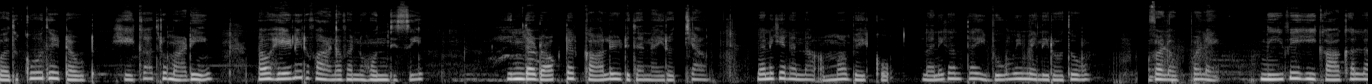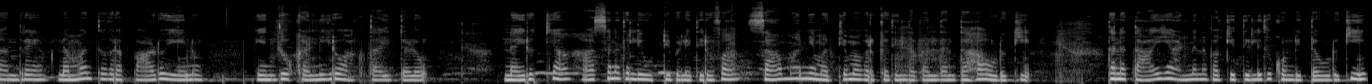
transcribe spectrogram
ಬದುಕುವುದೇ ಡೌಟ್ ಹೇಗಾದರೂ ಮಾಡಿ, ನಾವು ಹೇಳಿರುವ ಹಣವನ್ನು ಹೊಂದಿಸಿ. ಇಂದ ಡಾಕ್ಟರ್ ಕಾಲು ಹಿಡಿದ ನೈಋತ್ಯ, ನನಗೆ ನನ್ನ ಅಮ್ಮ ಬೇಕು. ನನಗಂತ ಈ ಭೂಮಿ ಮೇಲಿರೋದು ಅವಳೊಬ್ಬಳೆ ನೀವೇ ಹೀಗಾಗಲ್ಲ ಅಂದರೆ ನಮ್ಮಂಥವರ ಪಾಡು ಏನು ಎಂದು ಕಣ್ಣೀರು ಆಗ್ತಾ ಇದ್ದಳು. ನೈಋತ್ಯ ಹಾಸನದಲ್ಲಿ ಹುಟ್ಟಿ ಬೆಳೆದಿರುವ ಸಾಮಾನ್ಯ ಮಧ್ಯಮ ವರ್ಗದಿಂದ ಬಂದಂತಹ ಹುಡುಗಿ. ತನ್ನ ತಾಯಿಯ ಅಣ್ಣನ ಬಗ್ಗೆ ತಿಳಿದುಕೊಂಡಿದ್ದ ಹುಡುಗಿ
